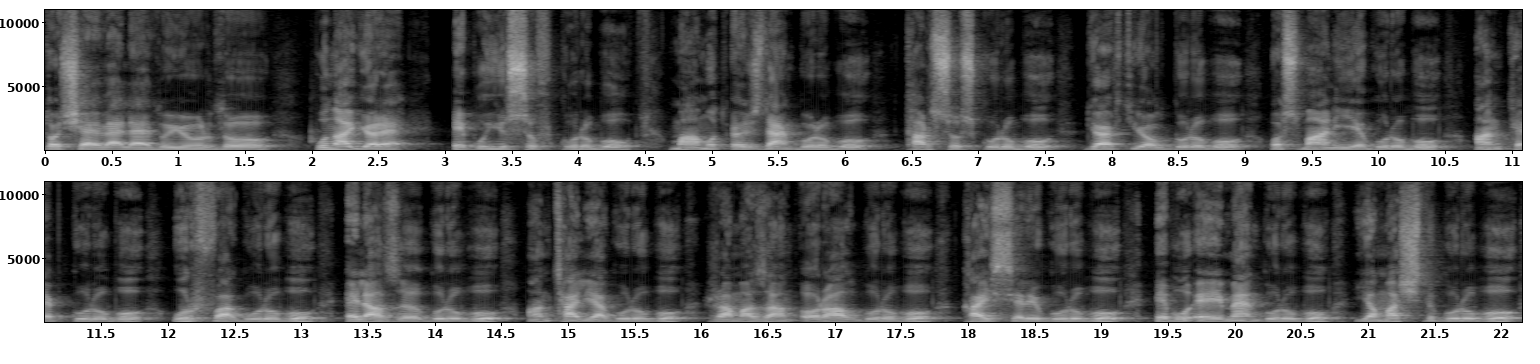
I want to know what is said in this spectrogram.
Doçevele duyurdu. Buna göre Ebu Yusuf grubu, Mahmut Özden grubu, Tarsus grubu, Dört grubu, Osmaniye grubu, Antep grubu, Urfa grubu, Elazığ grubu, Antalya grubu, Ramazan Oral grubu, Kayseri grubu, Ebu Eymen grubu, Yamaçlı grubu,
